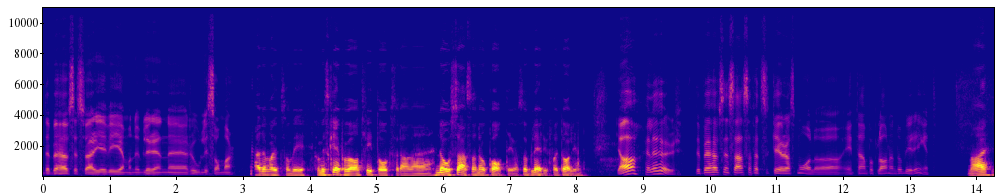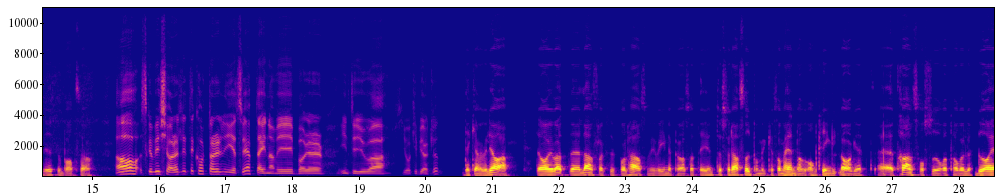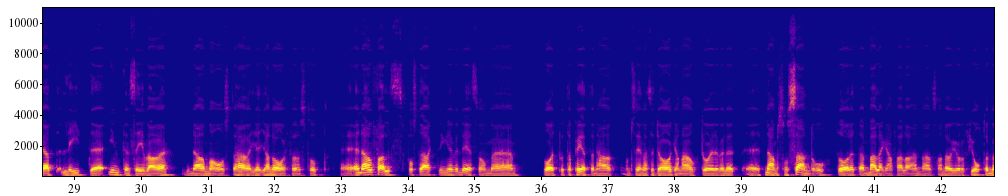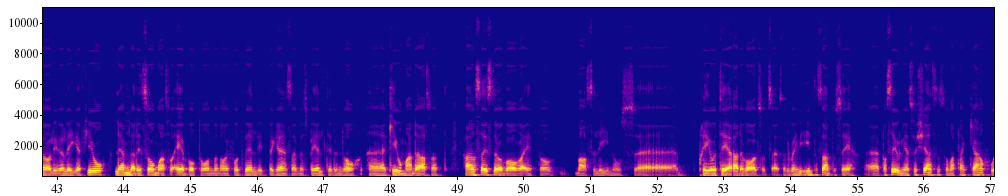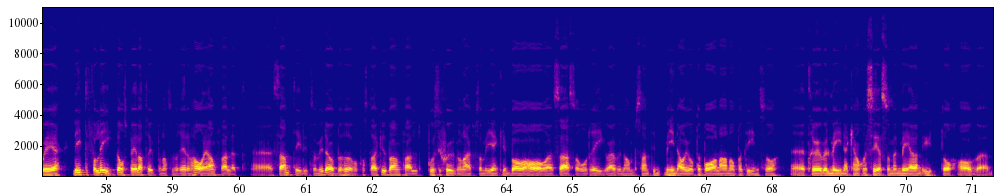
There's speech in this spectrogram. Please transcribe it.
Det behövs ett Sverige i VM och nu blir det en rolig sommar. Ja, det var ju som vi, som vi skrev på vår Twitter också där. No Sasa, no party. Och så blev det ju för Italien. Ja, eller hur? Det behövs en Sasa för att det ska göras mål och är inte han på planen då blir det inget. Nej, det är uppenbart så. Ja, ska vi köra ett lite kortare nyhetssvep där innan vi börjar intervjua Joakim Björklund? Det kan vi väl göra. Det har ju varit eh, landslagsuppehåll här som vi var inne på så att det är inte sådär supermycket som händer omkring laget. Eh, transfersuret har väl börjat lite intensivare. Vi närmar oss det här januarifönstret. Eh, en anfallsförstärkning är väl det som eh, varit på tapeten här de senaste dagarna och då är det väl ett, ett namn som Sandro, före detta Malaga-anfallaren han då gjorde 14 mål i La Liga i fjol. Lämnade i somras för Everton men har ju fått väldigt begränsad med speltid under eh, Koman där så att han sägs då vara ett av Marcelinos eh, prioriterade val så att säga. Så det blir intressant att se. Eh, personligen så känns det som att han kanske är lite för lik de spelartyperna som vi redan har i anfallet. Eh, samtidigt som vi då behöver förstärka upp anfallspositionerna eftersom vi egentligen bara har eh, Sasa och Rodrigo. Även om Santimina har gjort det bra när han hoppat in så eh, tror jag väl Mina kanske ses som en mer en ytter av eh,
